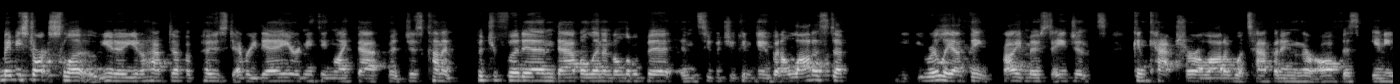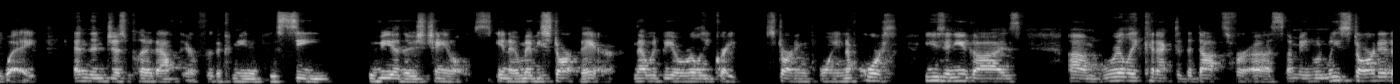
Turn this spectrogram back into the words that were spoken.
maybe start slow. You know, you don't have to have a post every day or anything like that, but just kind of put your foot in, dabble in it a little bit, and see what you can do. But a lot of stuff, really, I think, probably most agents can capture a lot of what's happening in their office anyway, and then just put it out there for the community to see via those channels. You know, maybe start there. That would be a really great starting point. Of course, using you guys um, really connected the dots for us. I mean, when we started,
